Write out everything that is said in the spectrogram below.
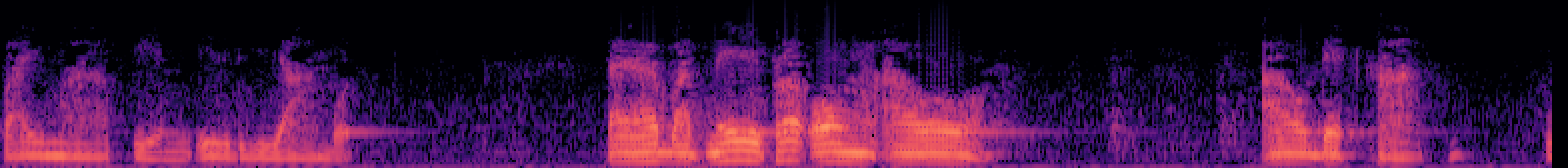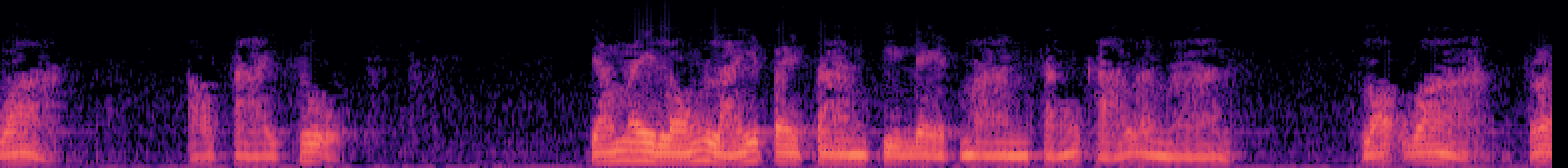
ไปมาเปลี่ยนอิริยาบถแต่บัดนี้พระองค์เอา เอาเด็ดขาดว่า เอาตายสู้ จะไม่หลงไหลไปตามกิเลสมารสังขารมารเพราะว่าพระ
